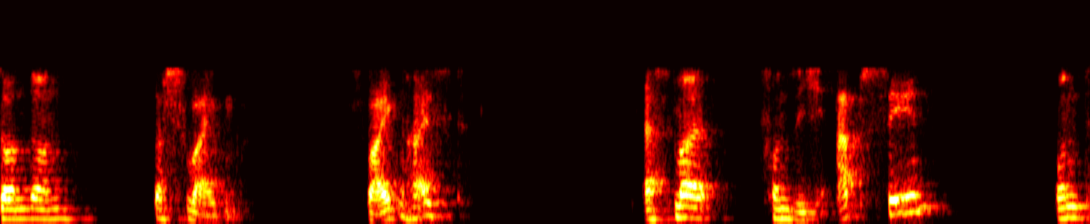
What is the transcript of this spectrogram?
sondern das Schweigen. Schweigen heißt erstmal von sich absehen und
